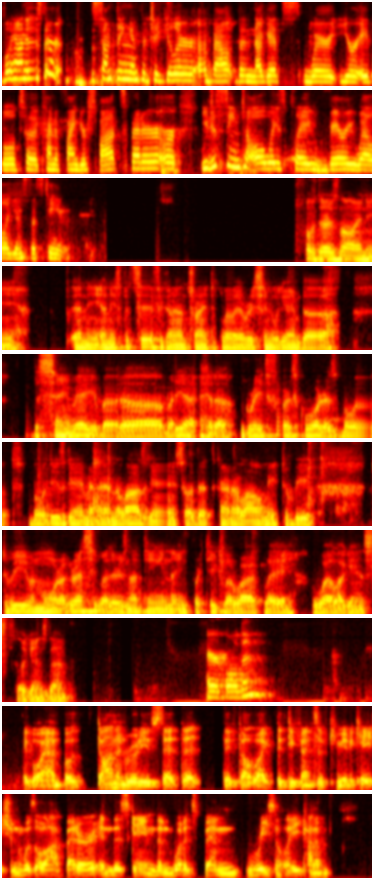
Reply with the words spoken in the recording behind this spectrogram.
Bojan, is there something in particular about the Nuggets where you're able to kind of find your spots better, or you just seem to always play very well against this team? Oh, there's not any any any specific. I mean, I'm trying to play every single game the the same way, but uh, but yeah, I had a great first quarters both both this game and, and the last game, so that kind of allowed me to be to be even more aggressive. But there's nothing in in particular where I play well against against them. Eric Walden. Hey, Bojan. Both Don and Rudy have said that they felt like the defensive communication was a lot better in this game than what it's been recently. Kind of,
